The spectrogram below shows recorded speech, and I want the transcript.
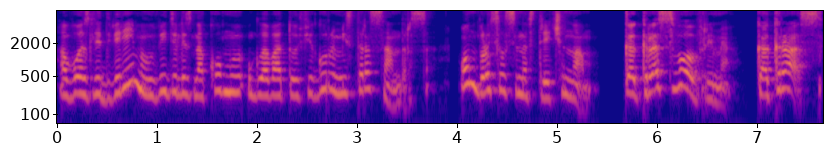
А возле дверей мы увидели знакомую угловатую фигуру мистера Сандерса. Он бросился навстречу нам. «Как раз вовремя! Как раз!»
